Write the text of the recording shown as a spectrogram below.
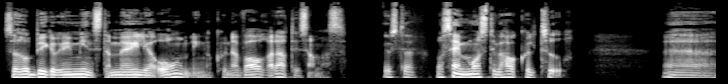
Så hur bygger vi minsta möjliga ordning och kunna vara där tillsammans? Just det. Och sen måste vi ha kultur. Eh,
